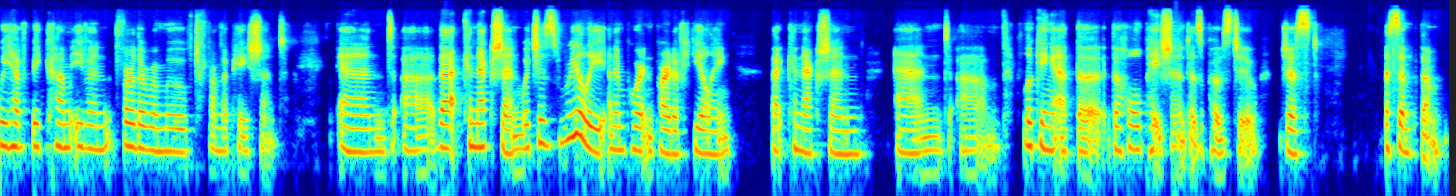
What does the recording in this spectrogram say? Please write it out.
we have become even further removed from the patient. And uh, that connection, which is really an important part of healing, that connection and um, looking at the, the whole patient as opposed to just a symptom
